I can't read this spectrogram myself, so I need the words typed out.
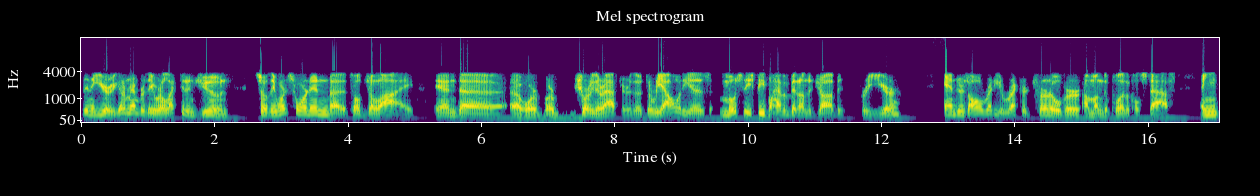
than a year. You got to remember they were elected in June, so they weren't sworn in uh, until July and uh, uh, or or shortly thereafter. The the reality is most of these people haven't been on the job for a year, and there's already a record turnover among the political staff. And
